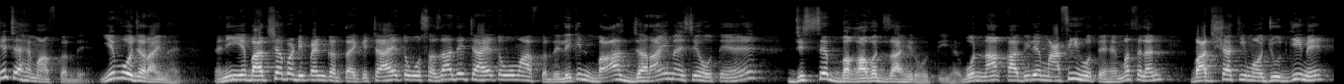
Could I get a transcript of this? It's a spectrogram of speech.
या चाहे माफ़ कर दे। ये वो जराइम है। यानी ये बादशाह पर डिपेंड करता है कि चाहे तो वो सज़ा दे, चाहे तो वो माफ़ कर दे। लेकिन बाज़ जराइम ऐसे होते हैं जिससे बगावत ज़ाहिर होती है। वो नाकाबिल माफ़ी होते हैं। मसलन, बादशाह की मौजूदगी में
